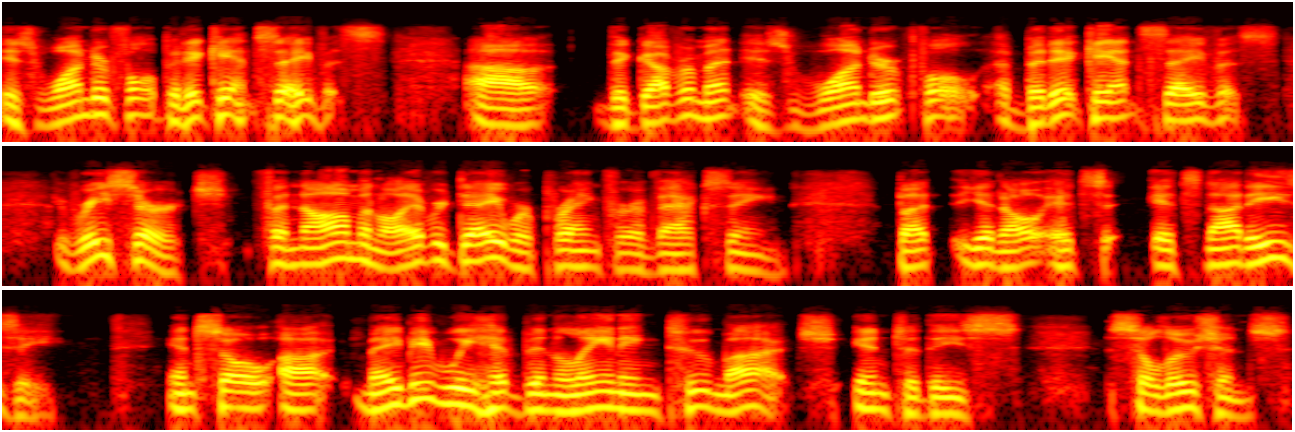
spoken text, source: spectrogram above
is wonderful, but it can't save us. Uh, the government is wonderful, but it can't save us. Research, phenomenal. Every day we're praying for a vaccine, but you know it's it's not easy. And so uh, maybe we have been leaning too much into these solutions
